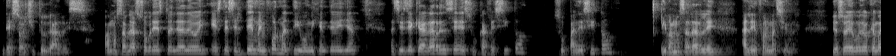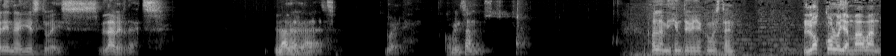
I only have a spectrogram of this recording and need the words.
de Xochitl Gálvez. Vamos a hablar sobre esto el día de hoy. Este es el tema informativo, mi gente bella. Así es de que agárrense su cafecito, su panecito y vamos a darle a la información. Yo soy Eduardo Camarena y esto es La Verdad. La Verdad. Duele. Comenzamos. Hola, mi gente bella, ¿cómo están? Loco lo llamaban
